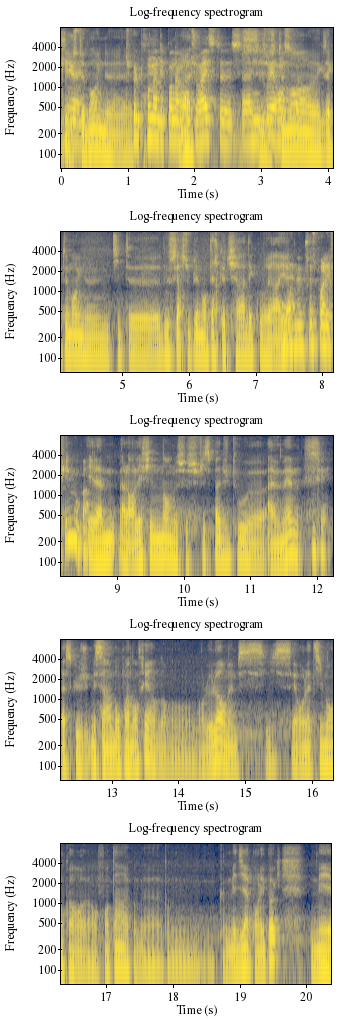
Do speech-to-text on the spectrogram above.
c'est justement une. Tu peux le prendre indépendamment du reste, ça a une cohérence. Justement, euh, exactement une, petite euh, douceur supplémentaire que tu iras découvrir ailleurs. Et la même chose pour les films ou pas? Et Alors les films, non, ne se suffisent pas du tout euh, à eux-mêmes. Parce que Mais c'est un bon point d'entrée hein, dans, le lore, même si c'est relativement encore enfantin comme, comme, comme média pour l'époque, mais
